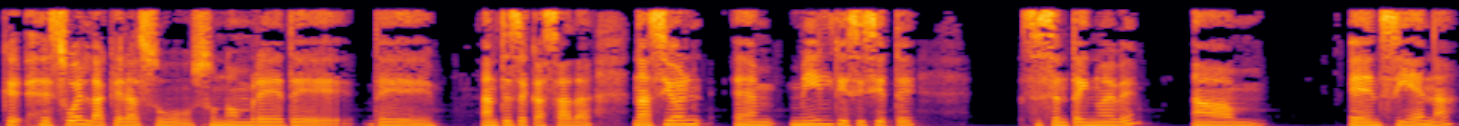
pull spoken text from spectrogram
que, Jesuela, que era su, su nombre de, de antes de casada, nació en, en 1769 en Siena,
